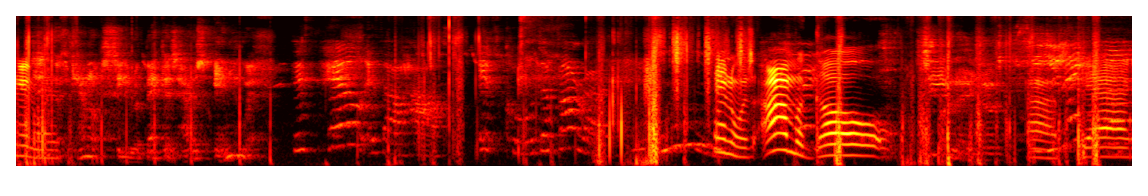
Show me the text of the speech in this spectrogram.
Anyways, I cannot see Rebecca's house anywhere. This hill is our house. It's called a burrow. anyways, I'ma go. See. Uh, yeah.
